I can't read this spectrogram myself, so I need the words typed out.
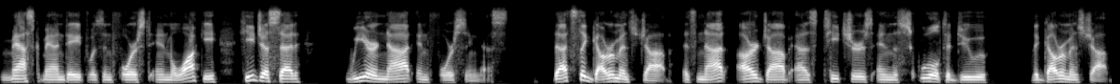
mask mandate was enforced in Milwaukee. He just said, "We are not enforcing this. That's the government's job. It's not our job as teachers and the school to do the government's job.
